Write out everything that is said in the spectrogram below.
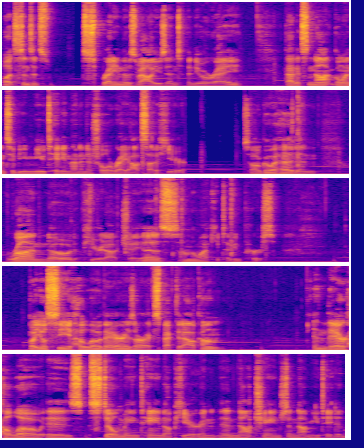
but since it's spreading those values into the new array, that it's not going to be mutating that initial array outside of here. So I'll go ahead and run node peer.js. I don't know why I keep typing purse. But you'll see hello there is our expected outcome. And their hello is still maintained up here and, and not changed and not mutated.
